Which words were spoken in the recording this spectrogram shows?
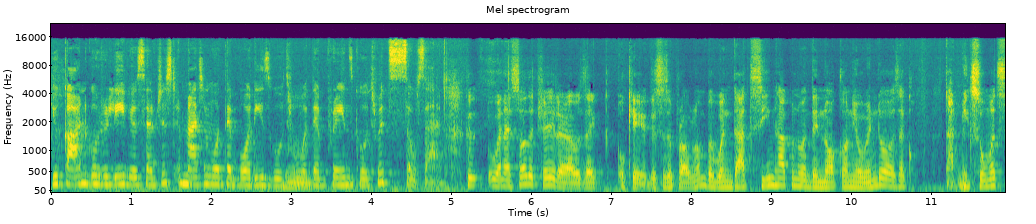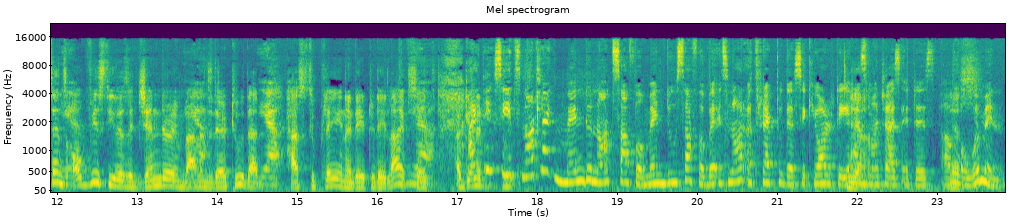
you can't go relieve yourself. Just imagine what their bodies go through, Hmm. what their brains go through. It's so sad. 'Cause when I saw the trailer, I was like, okay, this is a problem. But when that scene happened, when they knock on your window, I was like, that makes so much sense. Yeah. Obviously, there's a gender imbalance Yeah. there too that Yeah. has to play in a day-to-day life. So again, I think see, it's not like men do not suffer. Men do suffer, but it's not a threat to their security as much as it is uh, Yes. for women.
